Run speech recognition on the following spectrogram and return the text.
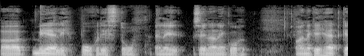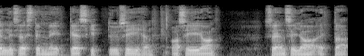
ää, mieli puhdistuu. Eli siinä niin kuin, ainakin hetkellisesti niin keskittyy siihen asiaan sen sijaan, että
